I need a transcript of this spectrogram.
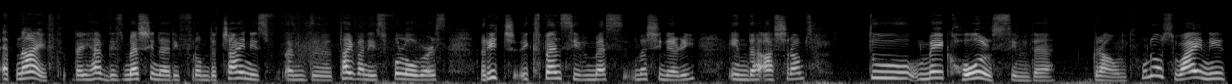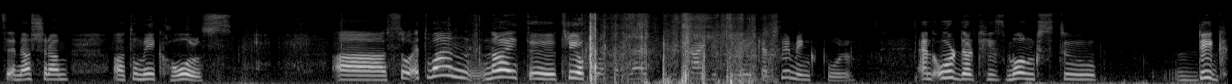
at night they have this machinery from the chinese and the taiwanese followers rich expensive machinery in the ashrams to make holes in the ground. Who knows why needs an ashram uh, to make holes? Uh, so at one night, uh, three o'clock at night, he decided to make a swimming pool and ordered his monks to dig.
